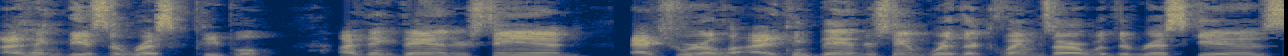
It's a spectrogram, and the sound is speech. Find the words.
I think these are risk people. I think they understand actuarial. I think they understand where their claims are, what the risk is,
